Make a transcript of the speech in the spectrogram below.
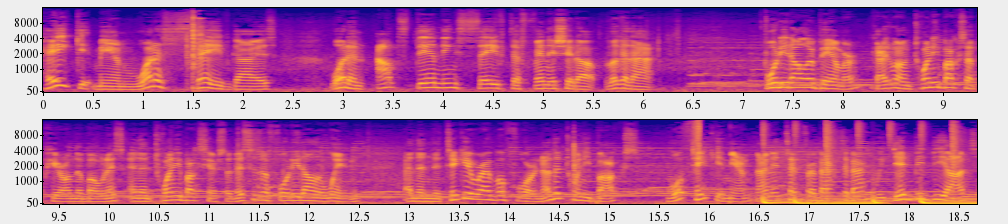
take it, man. What a save, guys. What an outstanding save to finish it up. Look at that. $40 Bammer. Guys, we're on 20 bucks up here on the bonus, and then 20 bucks here. So this is a $40 win. And then the ticket right before, another 20 bucks. We'll take it, man. 9 and 10 for a back-to-back. -back. We did beat the odds.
